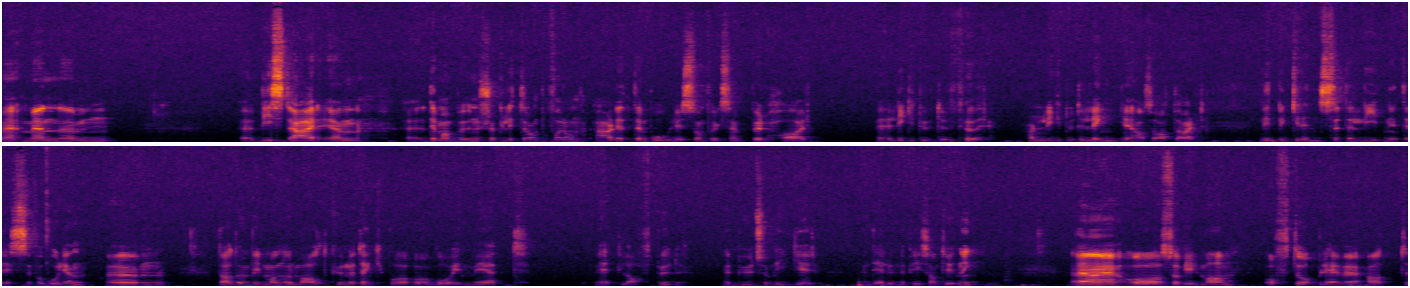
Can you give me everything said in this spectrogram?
Men, men um, hvis det er en Det man bør undersøke litt på forhånd, er dette en bolig som f.eks. har ligget ute før? Har den ligget ute lenge? Altså at det har vært litt begrenset eller liten interesse for boligen. Ehm, da vil man normalt kunne tenke på å gå inn med et, et lavt bud. Et bud som ligger en del under prisantydning. Og så vil man ofte oppleve at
